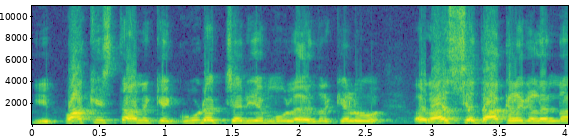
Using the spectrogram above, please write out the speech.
ಈ ಪಾಕಿಸ್ತಾನಕ್ಕೆ ಗೂಢಚರ್ಯ ಮೂಲ ಅಂದ್ರೆ ಕೆಲವು ರಹಸ್ಯ ದಾಖಲೆಗಳನ್ನ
